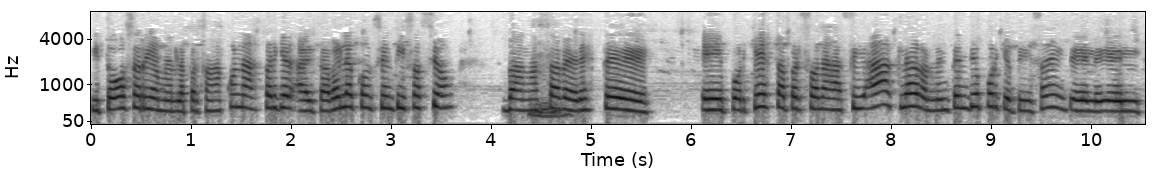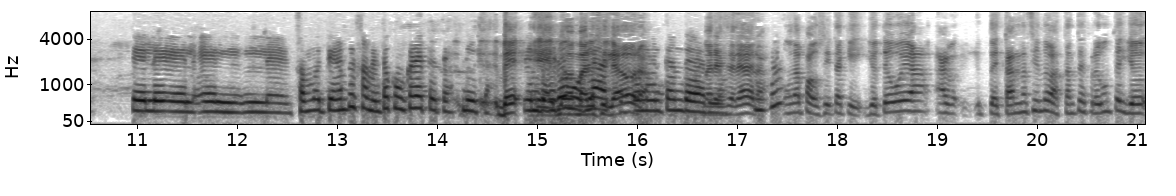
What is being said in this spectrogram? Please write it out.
y todos se ríen. Las personas con Asperger, al saber la concientización, van a mm. saber este eh, por qué esta persona es así. Ah, claro, no entendió porque utilizan el, el el, el, el, tienen pensamiento concreto y te explica. en vez de una pausita aquí. Yo te voy a, te están haciendo bastantes preguntas y yo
